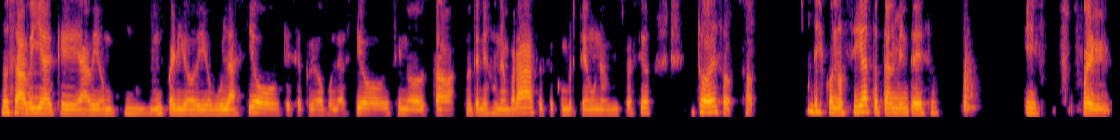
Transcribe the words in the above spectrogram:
No sabía que había un, periodo de ovulación, que de ovulación, si no estaba, no tenías un embarazo, se convertía en una menstruación. Todo eso, o sea, desconocía totalmente eso. Y fue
